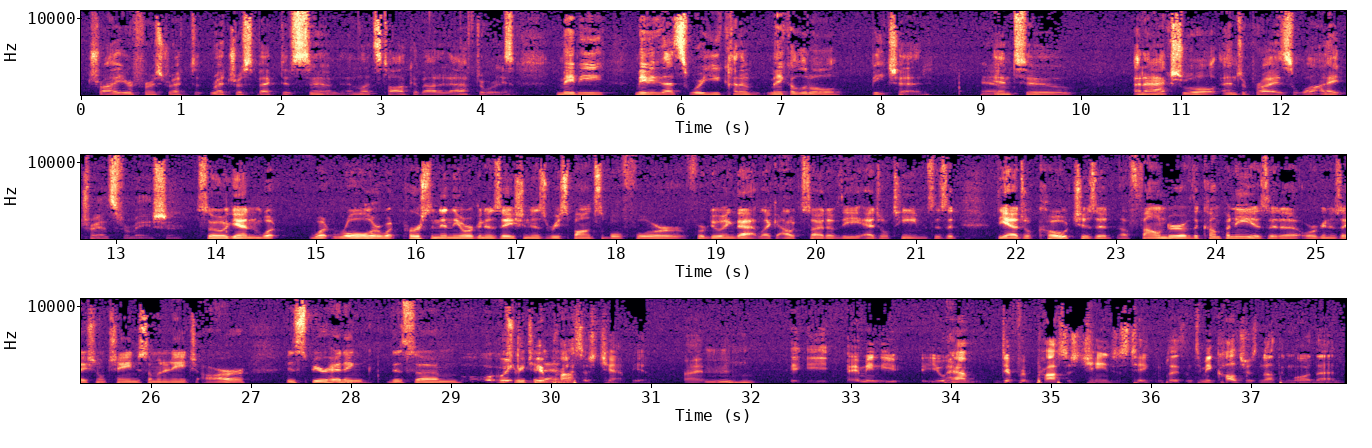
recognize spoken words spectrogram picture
try your first ret- retrospective soon, and let's talk about it afterwards. Maybe maybe that's where you kind of make a little beachhead Yeah. into an actual enterprise-wide transformation. So again, what what role or what person in the organization is responsible for for doing that? Like outside of the agile teams, is it the agile coach? Is it a founder of the company? Is it an organizational change? Someone in HR is spearheading this. Um, Or, or this you reach can be a agile? process champion, right? I- I I mean, you you have different process changes taking place, and to me, culture is nothing more than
